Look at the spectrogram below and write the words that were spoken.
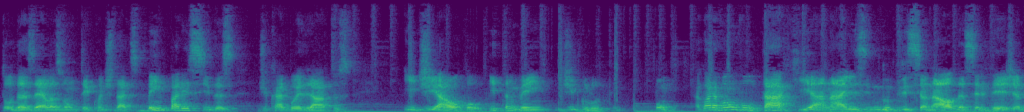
todas elas vão ter quantidades bem parecidas de carboidratos e de álcool e também de glúten. Bom, agora vamos voltar aqui à análise nutricional da cerveja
